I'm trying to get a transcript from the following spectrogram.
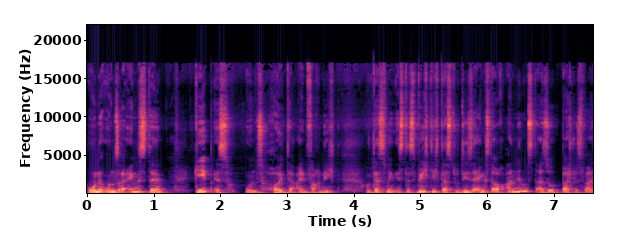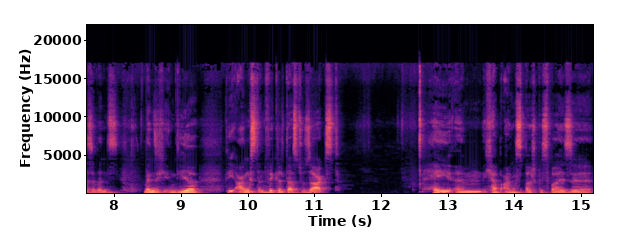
ohne unsere Ängste gäbe es uns heute einfach nicht. Und deswegen ist es wichtig, dass du diese Ängste auch annimmst. Also beispielsweise, wenn sich in dir die Angst entwickelt, dass du sagst, hey, ähm, ich habe Angst beispielsweise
